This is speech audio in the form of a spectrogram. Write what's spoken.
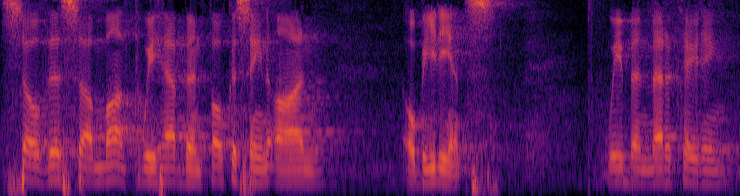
So, this uh, month we have been focusing on obedience. We've been meditating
